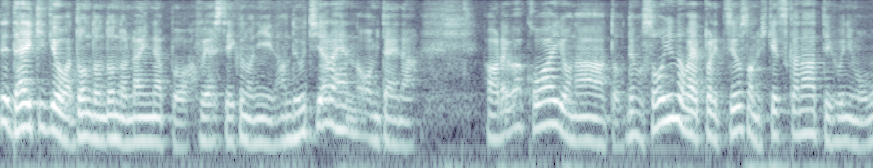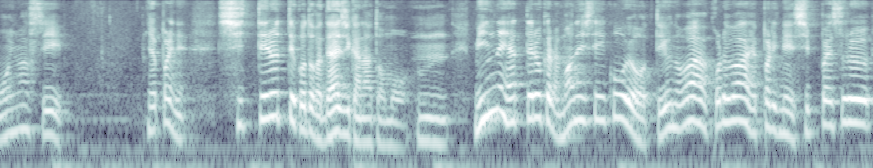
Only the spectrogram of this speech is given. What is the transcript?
で大企業はどんどんどんどんラインナップを増やしていくのになんでうちやらへんのみたいな。あれは怖いよなと。でもそういうのがやっぱり強さの秘訣かなっていうふうにも思いますしやっぱりね知ってるってことが大事かなと思う、うん、みんなやってるから真似していこうよっていうのはこれはやっぱりね失敗する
